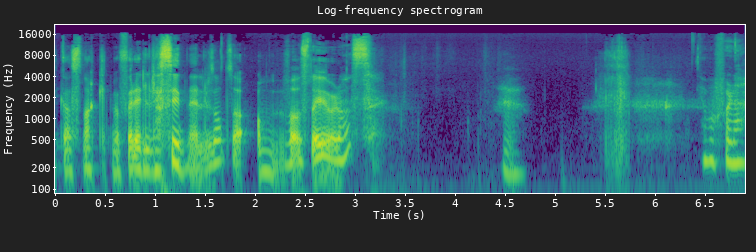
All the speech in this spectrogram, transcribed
ikke har snakket med foreldra sine, eller sånt, så anbefales det å gjøre det. Altså. Ja. Hvorfor det?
